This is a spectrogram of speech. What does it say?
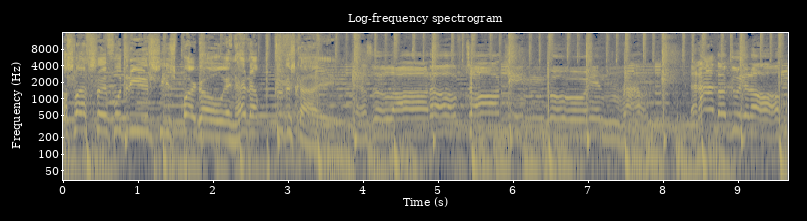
Als laatste voor drie uur zie je Spargo en Head Up to the Sky. There's a lot of talking going round that I'm not good at all.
